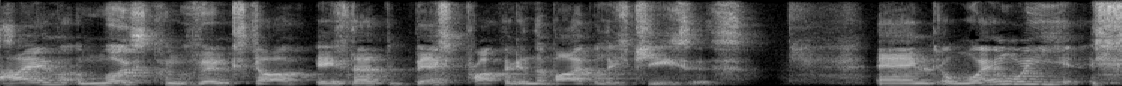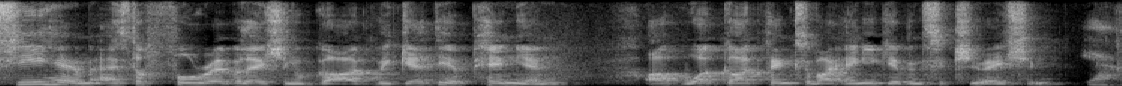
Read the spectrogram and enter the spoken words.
I'm most convinced of is that the best prophet in the Bible is Jesus. And when we see him as the full revelation of God, we get the opinion of what God thinks about any given situation. Yeah.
